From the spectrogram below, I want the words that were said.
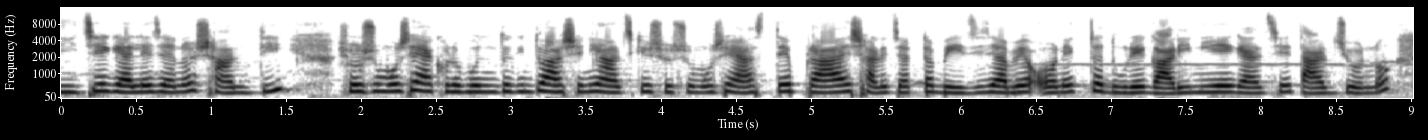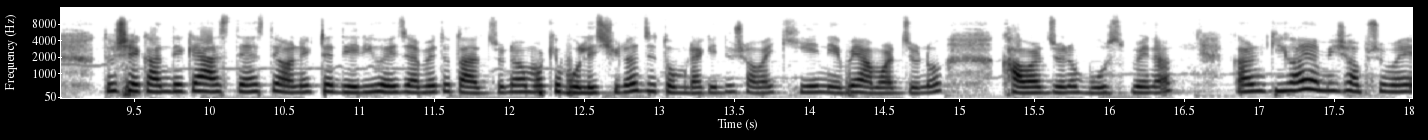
নিচে গেলে যেন শান্তি। শ্বশুরমশাই এখনও পর্যন্ত কিন্তু আসেনি। আজকে শ্বশুরমশাই আসতে প্রায় সাড়ে চারটা বেজে যাবে। অনেকটা দূরে গাড়ি নিয়ে গেছে তার জন্য। তো সেখান থেকে আস্তে আস্তে অনেকটা দেরি হয়ে যাবে। তো তার জন্য আমাকে বলেছিল যে, তোমরা কিন্তু সবাই খেয়ে নেবে। আমার জন্য, খাওয়ার জন্য বসবে না। কারণ কি হয়, আমি সবসময়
